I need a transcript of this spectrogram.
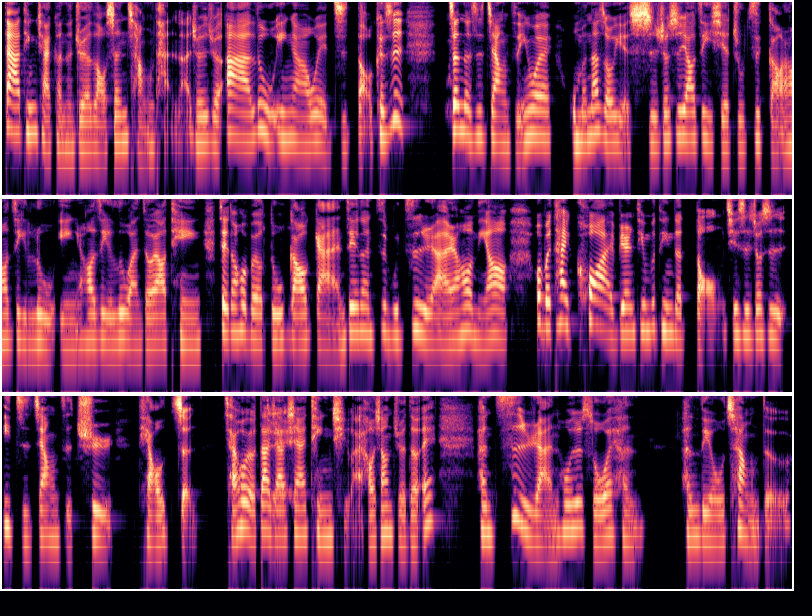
大家听起来可能觉得老生常谈啦，就是觉得啊，录音啊，我也知道。可是真的是这样子，因为我们那时候也是，就是要自己写逐字稿，然后自己录音，然后自己录完之后要听这段会不会有读稿感，这段自不自然，然后你要会不会太快，别人听不听得懂？其实就是一直这样子去调整，才会有大家现在听起来好像觉得哎很自然，或是所谓很很流畅的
